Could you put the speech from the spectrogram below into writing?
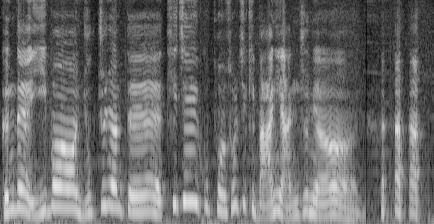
근데 이번 6주년 때 TJ 쿠폰 솔직히 많이 안 주면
